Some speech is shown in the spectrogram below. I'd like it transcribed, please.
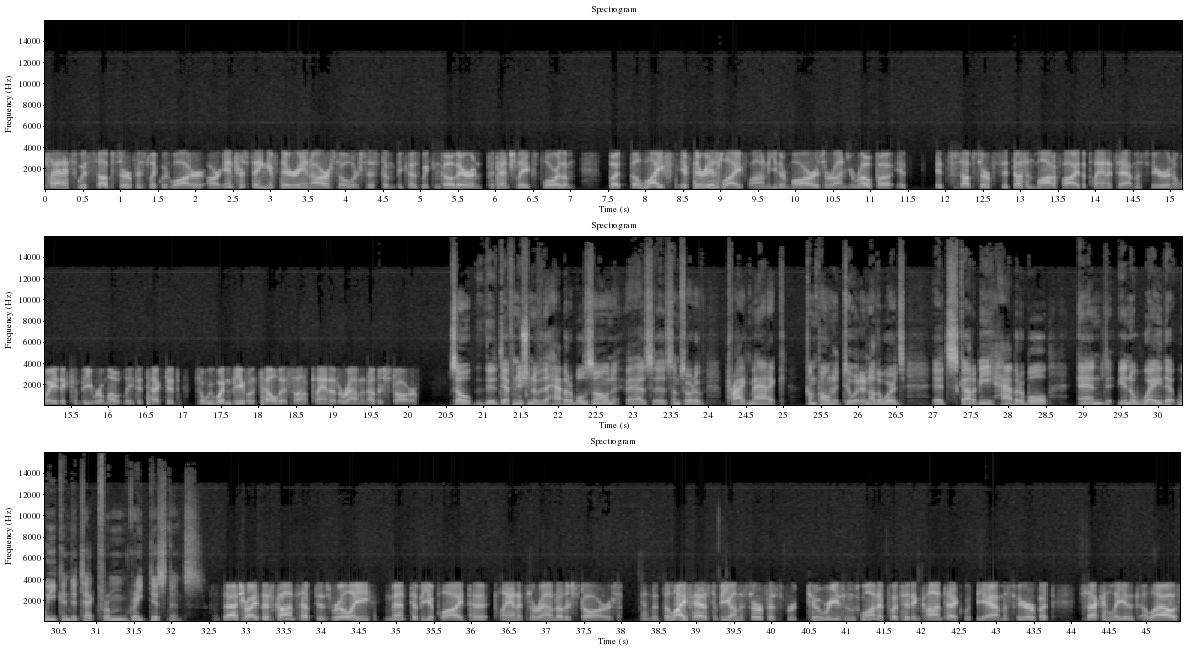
Planets with subsurface liquid water are interesting if they're in our solar system because we can go there and potentially explore them. But the life, if there is life on either Mars or on Europa, it, it's subsurface. It doesn't modify the planet's atmosphere in a way that can be remotely detected. So we wouldn't be able to tell this on a planet around another star. So the definition of the habitable zone has uh, some sort of pragmatic component to it. In other words, it's got to be habitable and in a way that we can detect from great distance. That's right. This concept is really meant to be applied to planets around other stars. And the, life has to be on the surface for two reasons. One, it puts it in contact with the atmosphere, but secondly, it allows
